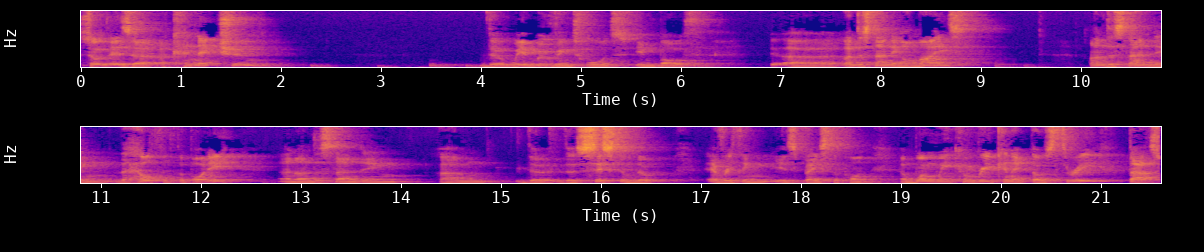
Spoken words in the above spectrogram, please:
So there's a, a connection that we're moving towards in both uh, understanding our minds, understanding the health of the body, and understanding um, the, the system that everything is based upon. And when we can reconnect those three, that's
